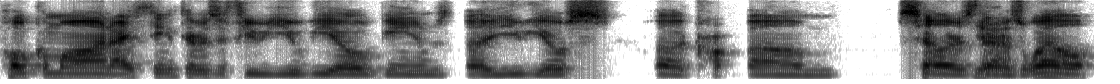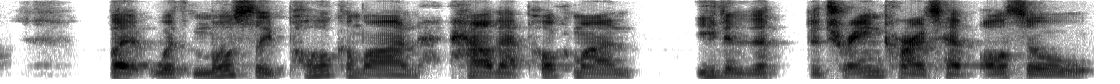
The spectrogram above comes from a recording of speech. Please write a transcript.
Pokemon, I think there was a few Yu-Gi-Oh games, uh, Yu-Gi-Oh uh, um, sellers yeah. there as well. But with mostly Pokemon, how that Pokemon, even the the train cards have also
